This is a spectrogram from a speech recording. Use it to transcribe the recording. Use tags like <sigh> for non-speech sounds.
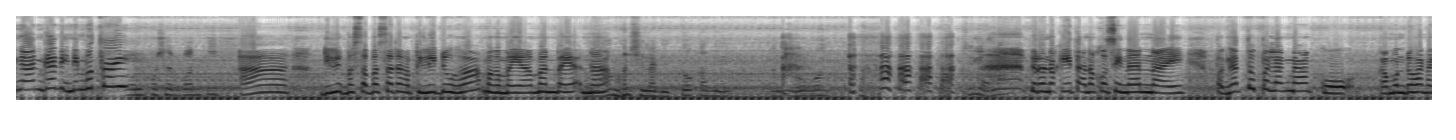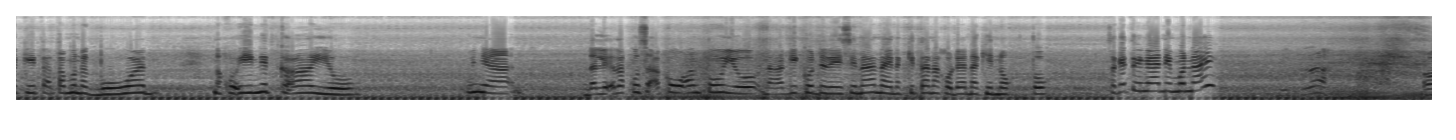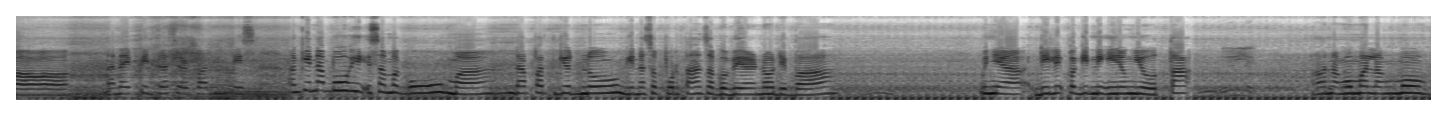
singan gani ni Mutay? Ulpo. Ah, dili basta-basta na apelido ha, mga mayaman baya na. Naman sila dito kami. <laughs> Na. Pero nakita na ko si nanay, pag ngadto pa lang na ako, kamunduhan nakita ta mo nagbuwad. Naku init kaayo. Unya, dali ra ko sa ako ang tuyo, naagi ko diri si nanay, nakita na ko da naghinuktok. Sakit nga ni mo nay? Sila. Oh, Nanay Pedra Cervantes. Ang kinabuhi sa mag-uuma, dapat gyud no ginasuportahan sa gobyerno, di ba? Unya, dili pa gini inyong yuta. Dili. Ah, nanguma lang mo.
